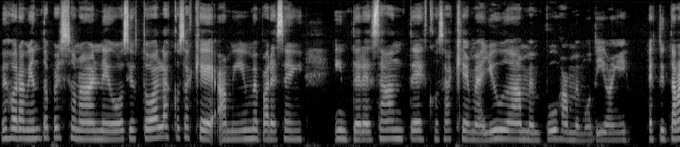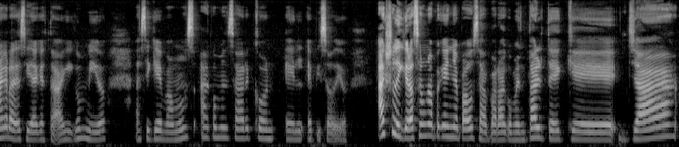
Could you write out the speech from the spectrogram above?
mejoramiento personal, negocios, todas las cosas que a mí me parecen interesantes, cosas que me ayudan, me empujan, me motivan y estoy tan agradecida que estás aquí conmigo. Así que vamos a comenzar con el episodio. Actually, quiero hacer una pequeña pausa para comentarte que ya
